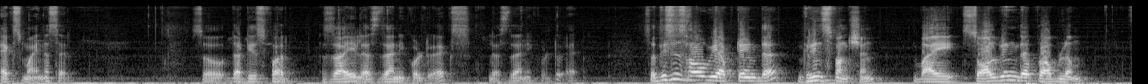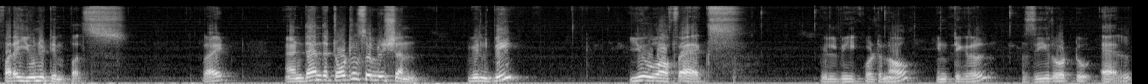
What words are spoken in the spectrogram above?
x minus L. So that is for xi less than equal to x less than equal to L. So this is how we obtained the Green's function by solving the problem for a unit impulse, right? And then the total solution will be u of x will be equal to now integral 0 to L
